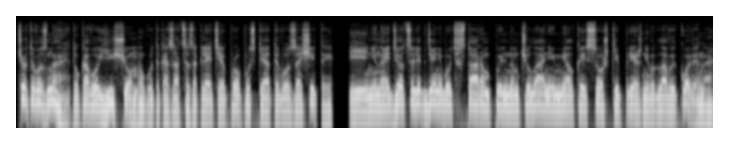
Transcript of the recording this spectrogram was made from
Черт его знает, у кого еще могут оказаться заклятия пропуски от его защиты, И не найдется ли где-нибудь в старом пыльном чулане мелкой сошки прежнего главы Ковина,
